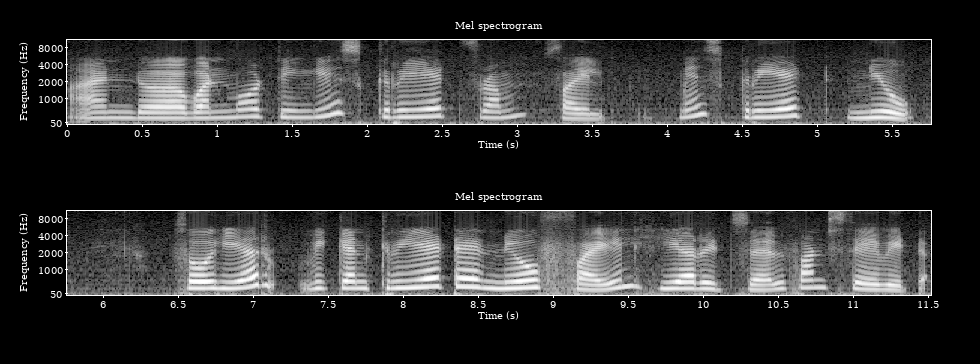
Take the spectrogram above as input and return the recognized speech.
And uh, one more thing is create from file. Means create new. So here we can create a new file here itself and save it.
